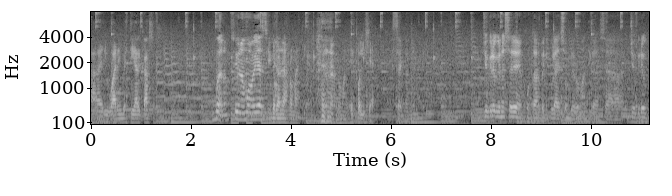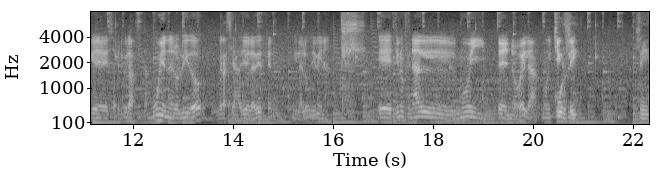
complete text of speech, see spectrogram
averiguar e investigar casos. Bueno, sí, una movida así. pero ¿no? no es romántica, Pero no es romántica. es policial. Exactamente. Yo creo que no se deben juntar películas de zombies románticas. O sea, yo creo que esa película está muy en el olvido, gracias a Dios y la Virgen y la luz divina. Eh, tiene un final muy de novela, muy chick Cursi. flick. Sí.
